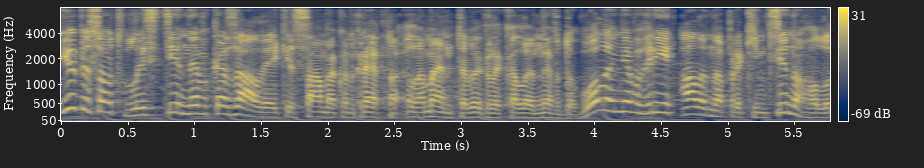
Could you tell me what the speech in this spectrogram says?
Ubisoft в листі не вказали, які саме конкретно елементи викликали невдоволення в грі, але наприкінці наголосили,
